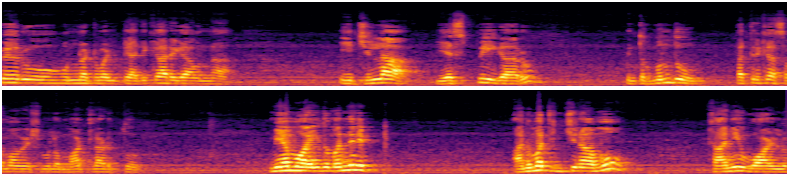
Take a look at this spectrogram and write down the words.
పేరు ఉన్నటువంటి అధికారిగా ఉన్న ఈ జిల్లా ఎస్పీ గారు ఇంతకుముందు పత్రికా సమావేశంలో మాట్లాడుతూ మేము ఐదు మందిని అనుమతించినాము కానీ వాళ్ళు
